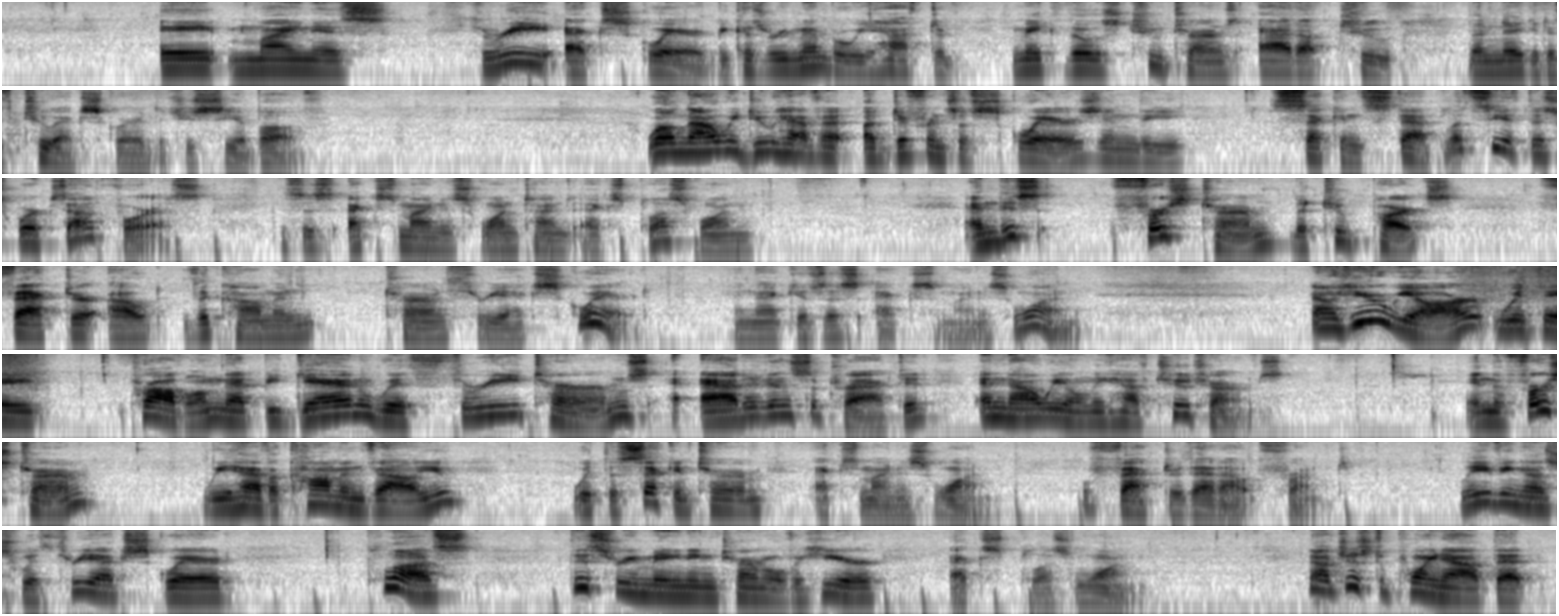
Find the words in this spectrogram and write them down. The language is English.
a minus 3x squared, because remember we have to make those two terms add up to the negative 2x squared that you see above. Well, now we do have a, a difference of squares in the second step. Let's see if this works out for us. This is x minus 1 times x plus 1. And this first term, the two parts, factor out the common term 3x squared. And that gives us x minus 1. Now here we are with a problem that began with three terms added and subtracted, and now we only have two terms. In the first term, we have a common value with the second term, x minus 1. We'll factor that out front, leaving us with 3x squared plus this remaining term over here, x plus 1. Now, just to point out that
